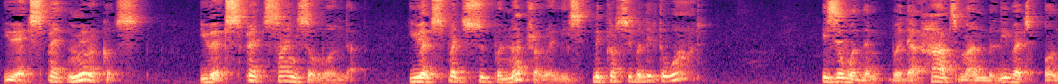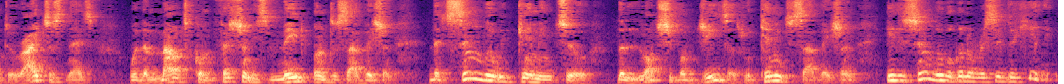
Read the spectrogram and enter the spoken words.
you expect miracles. You expect signs of wonder. You expect supernatural release because you believe the word. He said, with the, with the heart man believeth unto righteousness, with the mouth confession is made unto salvation. The same way we came into the Lordship of Jesus, we came into salvation, it is the same way we're going to receive the healing.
